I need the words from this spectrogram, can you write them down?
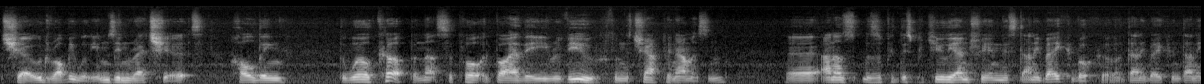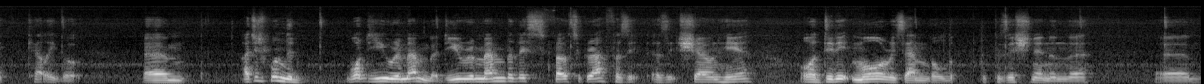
showed Robbie Williams in red shirts holding the World Cup, and that's supported by the review from the chap in Amazon. Uh, and there's a, this peculiar entry in this Danny Baker book, or Danny Baker and Danny Kelly book. Um, I just wondered, what do you remember? Do you remember this photograph as it as it's shown here, or did it more resemble the the positioning and the um,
